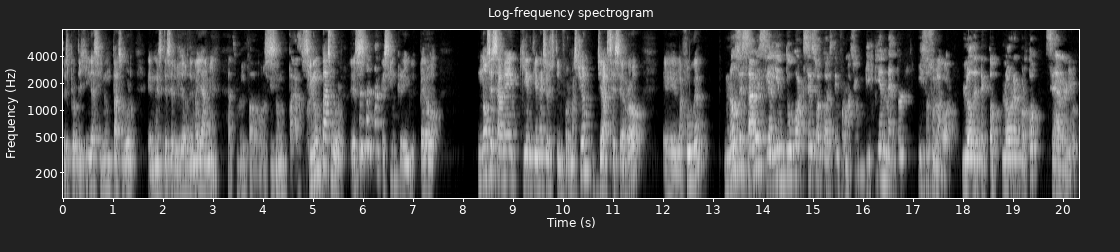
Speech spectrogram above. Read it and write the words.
desprotegida, sin un password en este servidor de Miami. Hazme el favor, Sí. sin un password. Sin un password, es, es increíble, pero no se sabe quién tiene acceso a esta información, ya se cerró eh, la fuga, No se sabe si alguien tuvo acceso a toda esta información. VPN Mentor hizo su labor, lo detectó, lo reportó, se arregló.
